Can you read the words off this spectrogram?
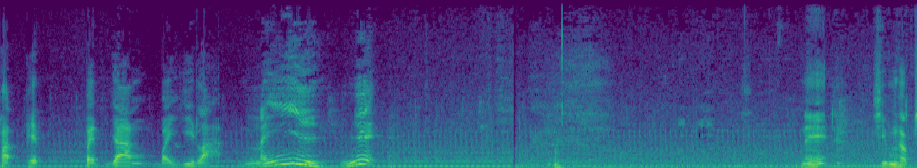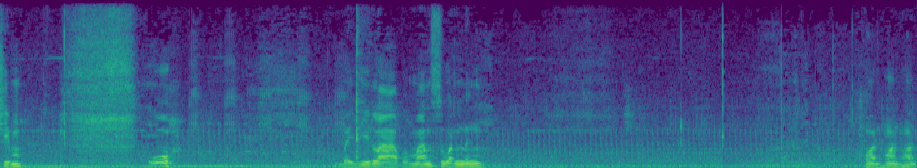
ผัดเผ็ดเป็ดย่างใบยี่หร่านี่นี่นี่ ชิมครับชิม โอ้ ใบยี่หร่าประมาณสวนหนึ่งห่อนห่อนห่อน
